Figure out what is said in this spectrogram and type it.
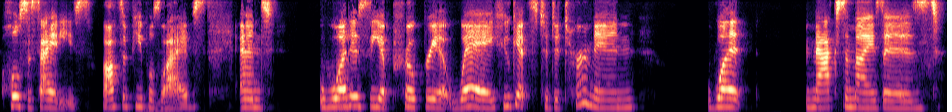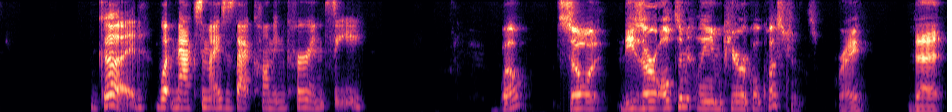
whole societies, lots of people's mm-hmm. lives. And what is the appropriate way? Who gets to determine what maximizes good? What maximizes that common currency? Well, so these are ultimately empirical questions, right? That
